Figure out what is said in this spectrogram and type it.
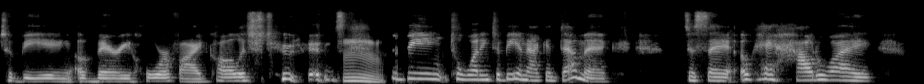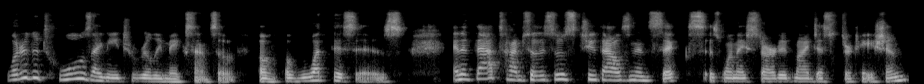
to being a very horrified college student mm. to being to wanting to be an academic to say okay how do i what are the tools i need to really make sense of, of of what this is and at that time so this was 2006 is when i started my dissertation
